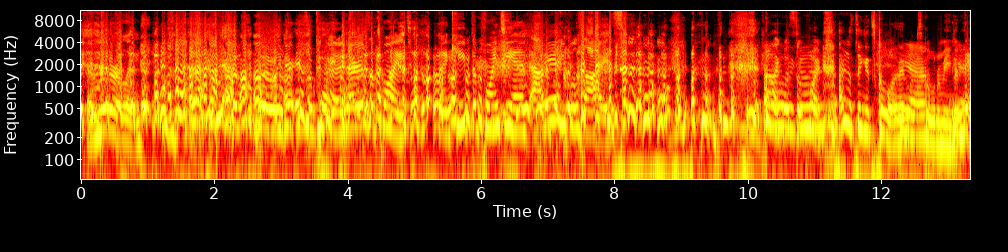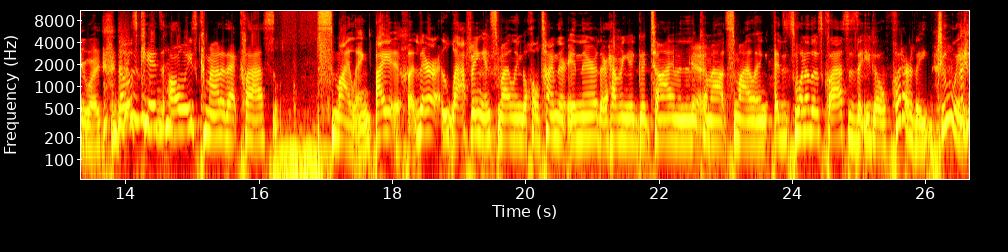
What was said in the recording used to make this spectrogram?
Literally. literally there is a point. there is a point. They keep the pointy end out of people's eyes. like, oh what's the point? I just think it's cool. It looks cool to me. But anyway, Those kids always come out of that class smiling. I they're laughing and smiling the whole time they're in there. They're having a good time and then they come out smiling. It's one of those classes that you go, "What are they doing?"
